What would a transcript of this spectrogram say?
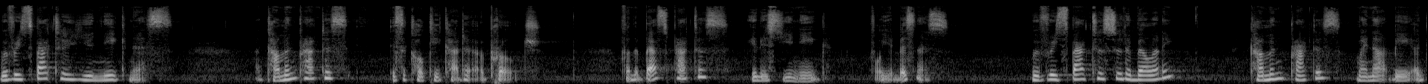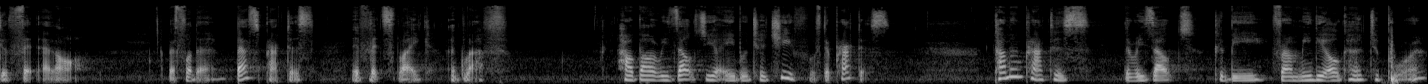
With respect to uniqueness, a common practice is a cookie cutter approach. For the best practice, it is unique for your business. With respect to suitability, common practice might not be a good fit at all. But for the best practice, it fits like a glove. How about results you're able to achieve with the practice? Common practice, the result could be from mediocre to poor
